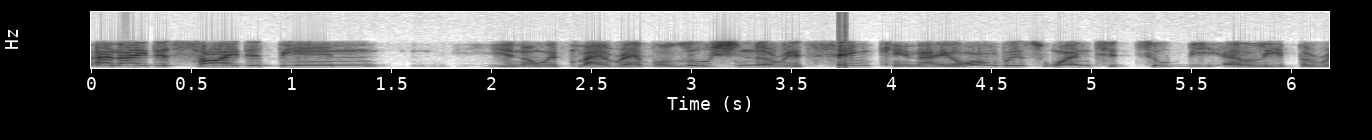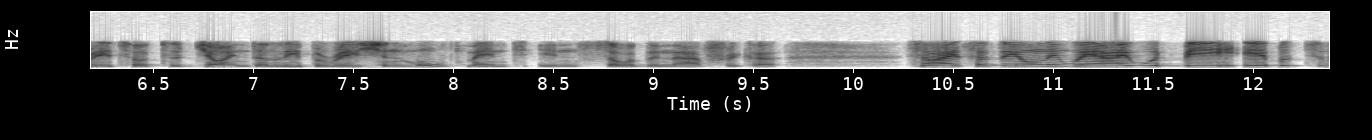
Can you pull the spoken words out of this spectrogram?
And I decided, being, you know, with my revolutionary thinking, I always wanted to be a liberator, to join the liberation movement in Southern Africa. So I thought the only way I would be able to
